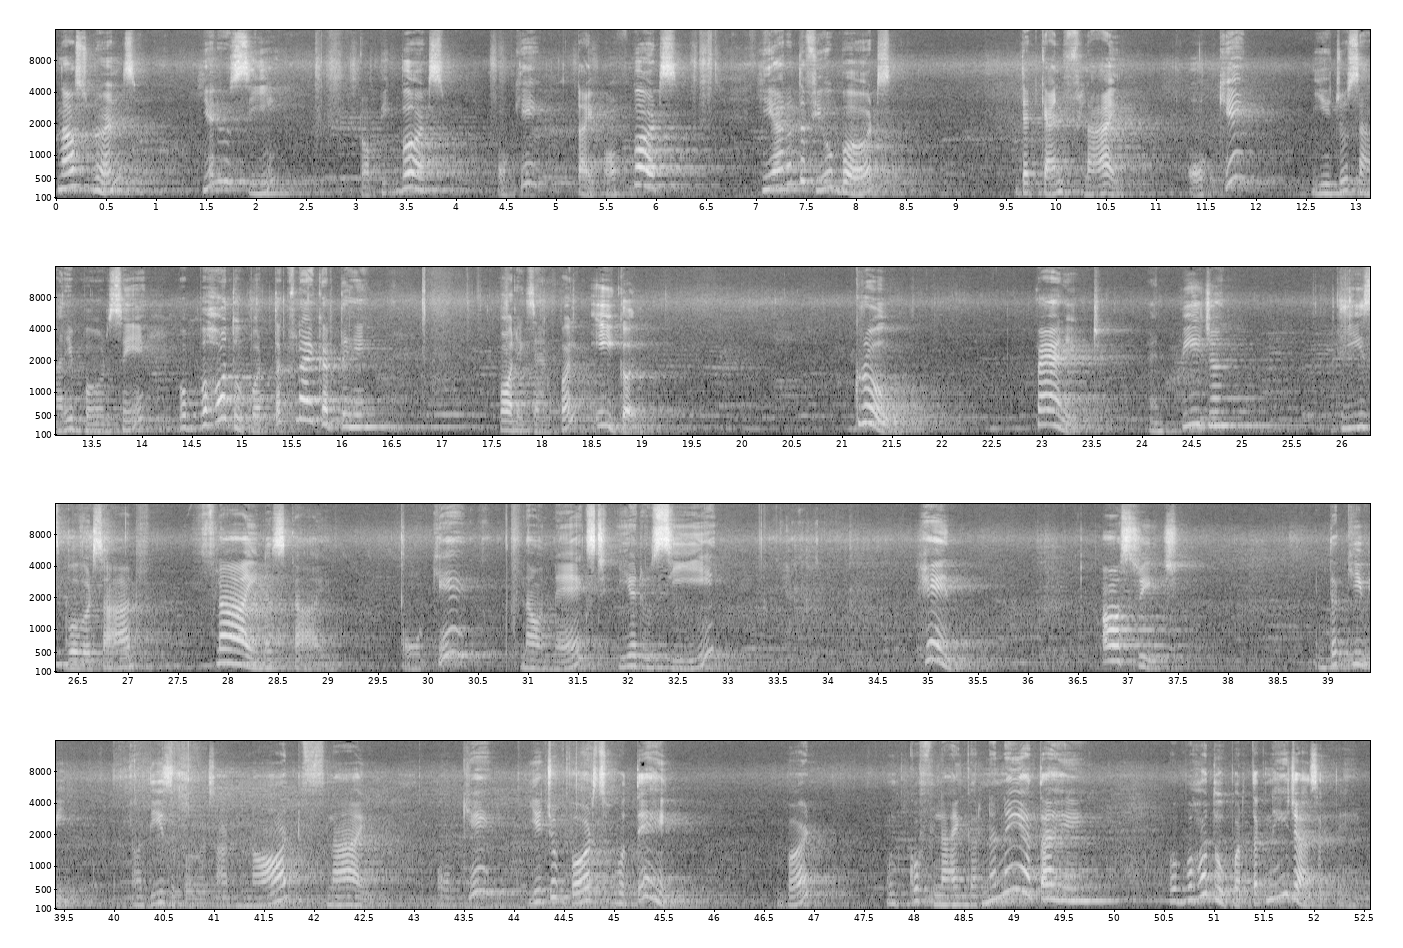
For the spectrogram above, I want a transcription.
Now students, here you see topic birds. Okay, type of birds. Here are the few birds that can fly. Okay, ये जो सारे birds हैं, वो बहुत ऊपर तक फ्लाई करते हैं। For example eagle crow parrot and pigeon these birds are fly in sky okay now next here you see hen ostrich the kiwi now these birds are not fly okay ये जो birds होते हैं but उनको fly करना नहीं आता है वो बहुत ऊपर तक नहीं जा सकते हैं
